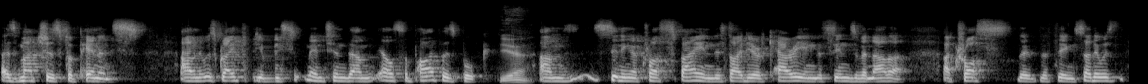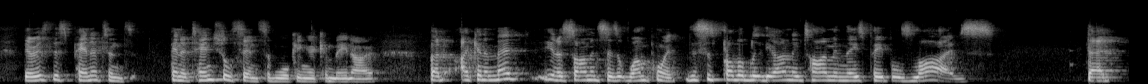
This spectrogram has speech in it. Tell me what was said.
as much as for penance. Um, it was great that you mentioned um, Ailsa Piper's book, yeah. um, Sinning Across Spain, this idea of carrying the sins of another across the, the thing. So there was there is this penitent, penitential sense of walking a Camino. But I can imagine, you know, Simon says at one point, this is probably the only time in these people's lives that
